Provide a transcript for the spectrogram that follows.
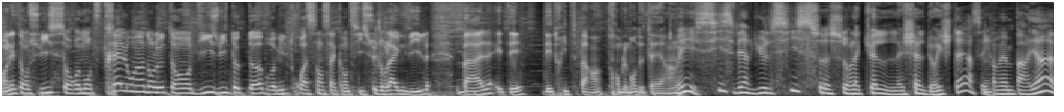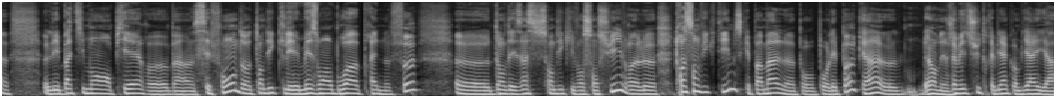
On est en Suisse, on remonte très loin dans le temps, 18 octobre 1356. Ce jour-là, une ville, Bâle, était détruite par un tremblement de terre. hein. Oui, 6,6 sur l'actuelle échelle de Richter, c'est Mm. quand même pas rien. Les bâtiments en pierre euh, ben, s'effondrent, tandis que les maisons en bois prennent feu euh, dans des incendies qui vont s'en suivre. Le 300 victimes, ce qui est pas mal pour, pour l'époque. Hein. Euh, D'ailleurs, on n'a jamais su très bien combien il y, a,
